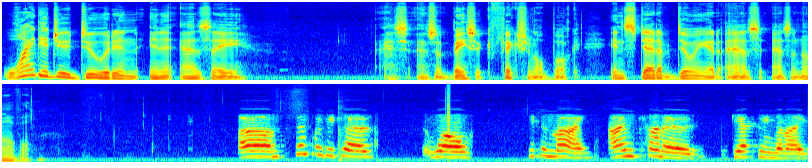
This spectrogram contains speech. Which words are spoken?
Why did you do it in, in as a as, as a basic fictional book instead of doing it as as a novel? Um, simply because, well, keep in mind, I'm kind of guessing when I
